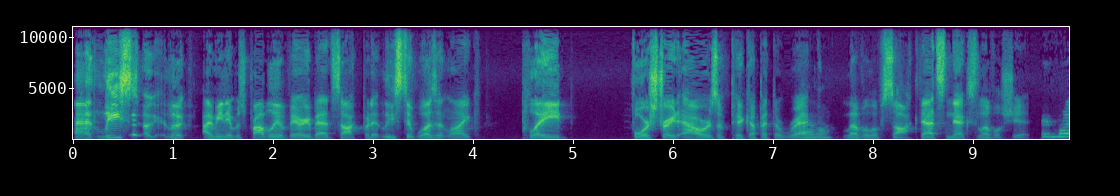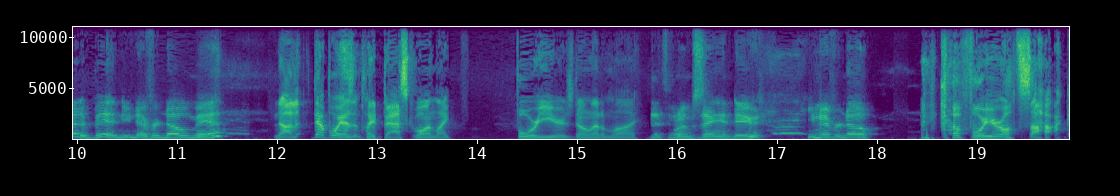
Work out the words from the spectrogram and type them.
At least, okay, look, I mean, it was probably a very bad sock, but at least it wasn't like played four straight hours of pickup at the rec Uh-huh. level of sock. That's next level shit. It might have been. You never know, man. No, th- that boy hasn't played basketball in like four years. Don't let him lie. That's what I'm saying, dude. You never know. A four year old sock.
